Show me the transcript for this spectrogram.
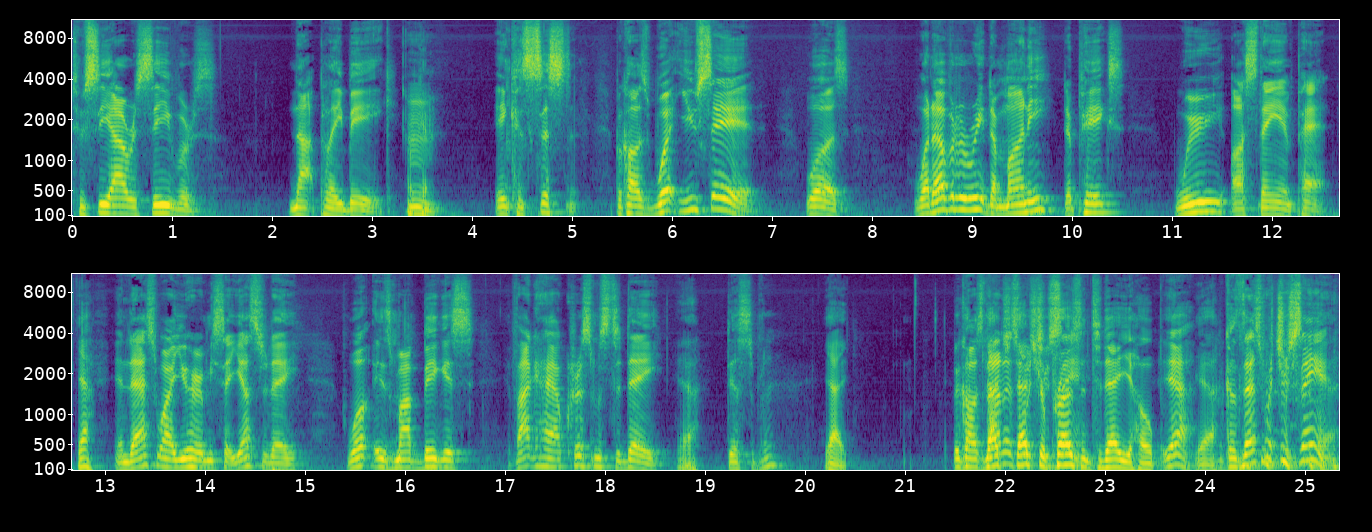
to see our receivers not play big, okay. Hmm. inconsistent. Because what you said was, whatever the re- the money, the picks, we are staying pat. Yeah. and that's why you heard me say yesterday, what is my biggest? If I could have Christmas today, Yeah, discipline. yeah. Because That's that's, that's what your you're present saying. today. You hope. Yeah, yeah. Because that's what you're saying.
